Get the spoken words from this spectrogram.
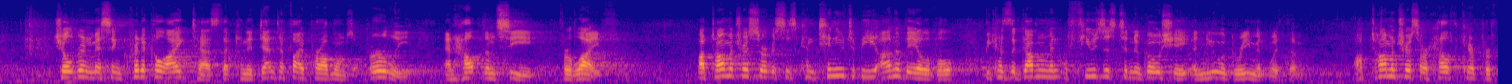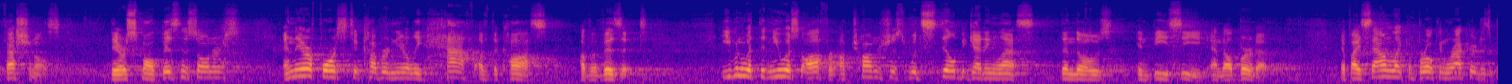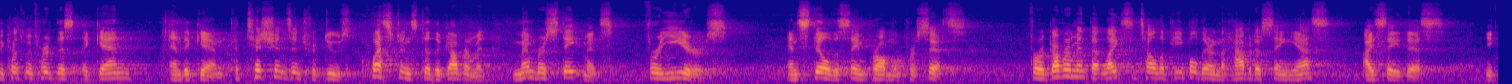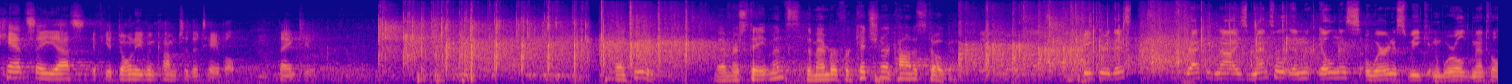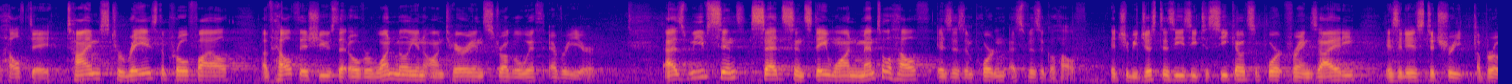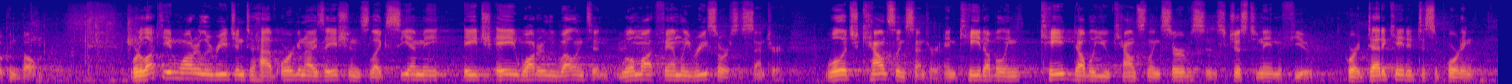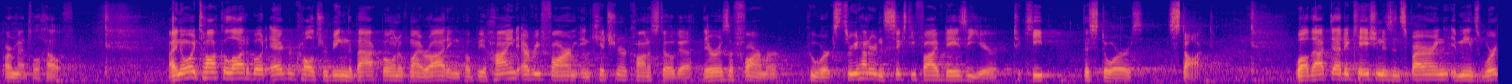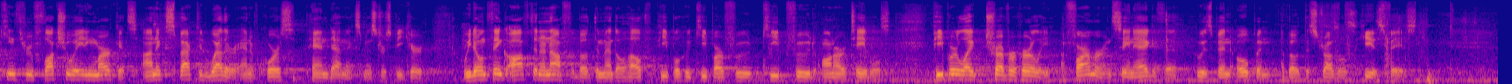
Children missing critical eye tests that can identify problems early and help them see for life. Optometrist services continue to be unavailable because the government refuses to negotiate a new agreement with them. Optometrists are healthcare professionals. They are small business owners, and they are forced to cover nearly half of the costs of a visit. Even with the newest offer, optometrists would still be getting less than those in BC and Alberta. If I sound like a broken record, it's because we've heard this again and again. Petitions introduced, questions to the government, member statements for years, and still the same problem persists. For a government that likes to tell the people they're in the habit of saying yes, I say this. You can't say yes if you don't even come to the table. Thank you. Thank you. Member statements. The member for Kitchener-Conestoga. Speaker, this recognize Mental Illness Awareness Week and World Mental Health Day, times to raise the profile of health issues that over 1 million Ontarians struggle with every year. As we've since said since day one, mental health is as important as physical health. It should be just as easy to seek out support for anxiety as it is to treat a broken bone. We're lucky in Waterloo Region to have organizations like CMHA Waterloo Wellington, Wilmot Family Resources Centre, Woolwich Counselling Centre, and KW, Counselling Services, just to name a few, who are dedicated to supporting our mental health. I know I talk a lot about agriculture being the backbone of my riding, but behind every farm in Kitchener-Conestoga, there is a farmer who works 365 days a year to keep the stores stocked. While that dedication is inspiring, it means working through fluctuating markets, unexpected weather, and of course, pandemics, Mr. Speaker. We don't think often enough about the mental health of people who keep our food, keep food on our tables. People like Trevor Herrle, a farmer in St. Agatha, who has been open about the struggles he has faced.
